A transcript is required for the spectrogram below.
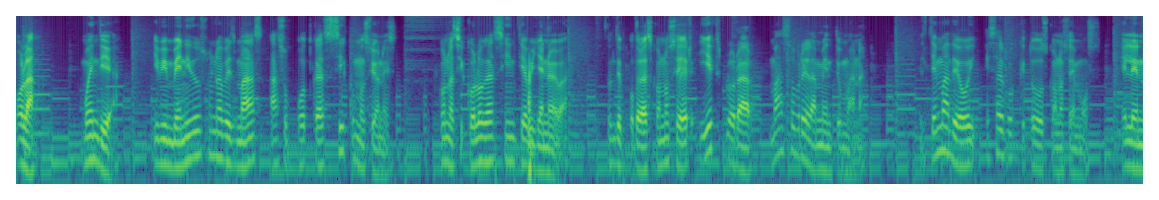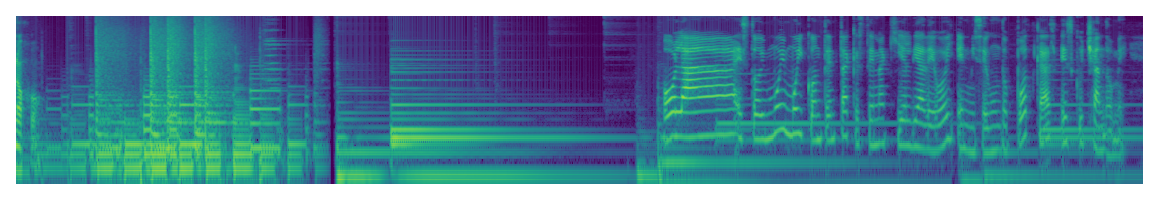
Hola, buen día y bienvenidos una vez más a su podcast Psicomociones con la psicóloga Cintia Villanueva, donde podrás conocer y explorar más sobre la mente humana. El tema de hoy es algo que todos conocemos, el enojo. Hola, estoy muy muy contenta que estén aquí el día de hoy en mi segundo podcast escuchándome.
